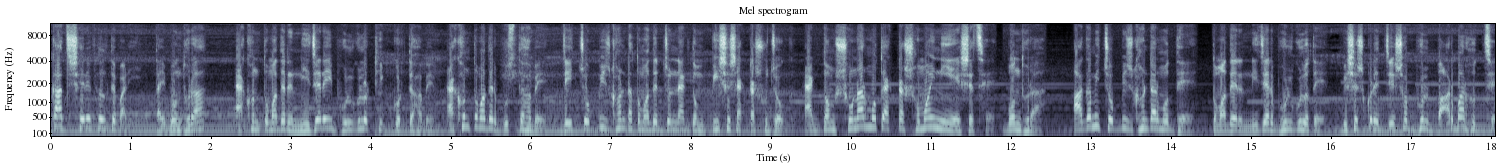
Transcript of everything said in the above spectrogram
কাজ সেরে ফেলতে পারি। তাই বন্ধুরা, এখন তোমাদের নিজের এই ভুলগুলো ঠিক করতে হবে। এখন তোমাদের বুঝতে হবে যে এই চব্বিশ ঘণ্টা তোমাদের জন্য একদম বিশেষ একটা সুযোগ। একদম সোনার মতো একটা সময় নিয়ে এসেছে। বন্ধুরা, আগামী চব্বিশ ঘণ্টার মধ্যে তোমাদের নিজের ভুলগুলোতে, বিশেষ করে যেসব ভুল বারবার হচ্ছে,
